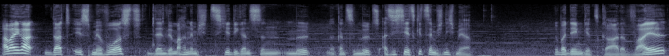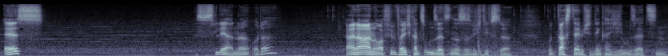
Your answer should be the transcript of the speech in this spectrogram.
Aber egal, das ist mir Wurst. Denn wir machen nämlich jetzt hier die ganzen Müll, ganze Müll... Also ich sehe, jetzt geht es nämlich nicht mehr. Nur bei dem geht es gerade. Weil es... Es ist leer, ne? Oder? Keine Ahnung. Auf jeden Fall, ich kann es umsetzen. Das ist das Wichtigste. Und das Dämmchen, den kann ich nicht umsetzen.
